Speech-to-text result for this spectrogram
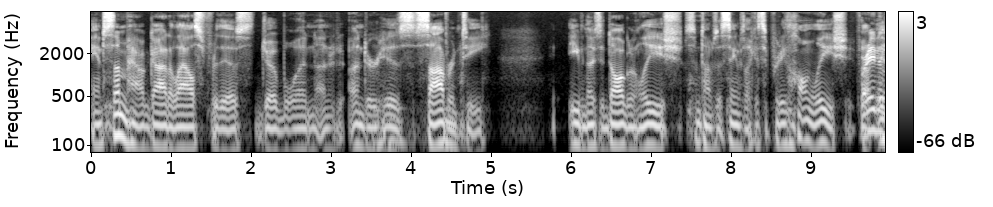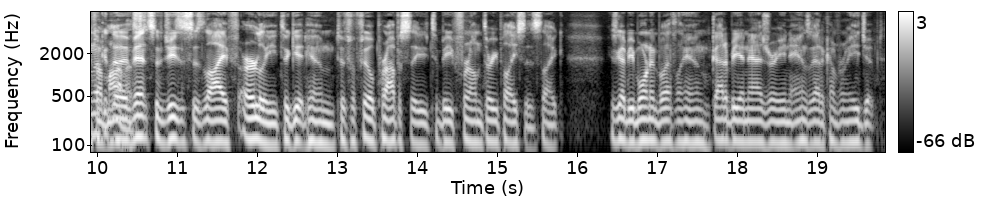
And somehow God allows for this, Job 1, under, under hmm. his sovereignty even though it's a dog on a leash, sometimes it seems like it's a pretty long leash. If Or I- even look I'm at the events of Jesus' life early to get him to fulfill prophecy to be from three places. Like he's got to be born in Bethlehem, got to be a Nazarene, and's got to come from Egypt.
